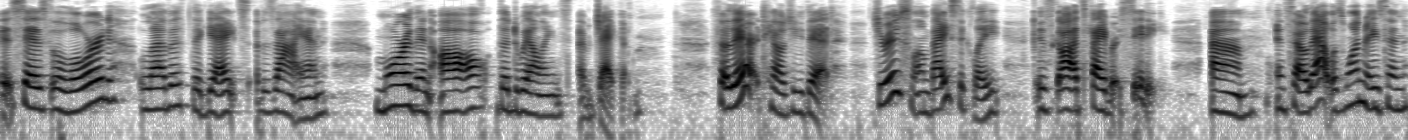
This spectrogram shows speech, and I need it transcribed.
It says, The Lord loveth the gates of Zion more than all the dwellings of Jacob. So there it tells you that Jerusalem basically is God's favorite city. Um, and so that was one reason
